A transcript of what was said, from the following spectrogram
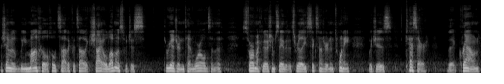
Hashem will be Manchil Hot Tzadik V'Tzadik Shai Olamos, which is 310 worlds, and the Sfar Makadoshim say that it's really 620, which is Keser, the crown,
